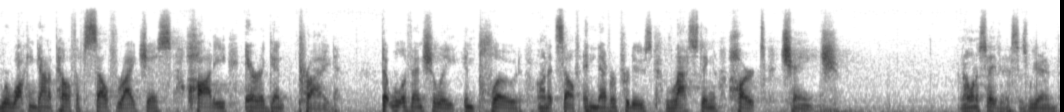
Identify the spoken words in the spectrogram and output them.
we're walking down a path of self righteous, haughty, arrogant pride that will eventually implode on itself and never produce lasting heart change. And I want to say this as we end.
